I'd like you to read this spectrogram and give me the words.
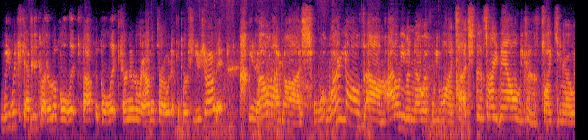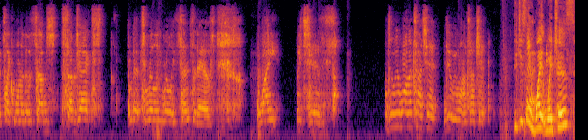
we would step in front of a bullet, stop the bullet, turn it around, and throw it at the person who shot it. You know. Oh my gosh. What are y'all's, um, I don't even know if we want to touch this right now because it's like, you know, it's like one of those sub- subjects that's really, really sensitive. White witches. Do we want to touch it? Do we want to touch it? Did you say white witches?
